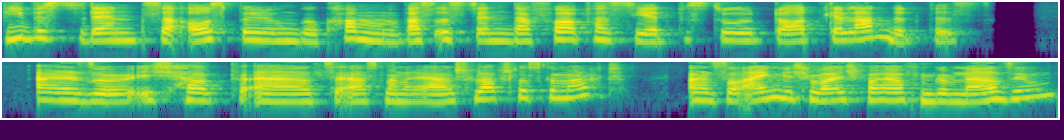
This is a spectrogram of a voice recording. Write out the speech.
Wie bist du denn zur Ausbildung gekommen? Was ist denn davor passiert, bis du dort gelandet bist? Also ich habe äh, zuerst meinen Realschulabschluss gemacht also eigentlich war ich vorher auf dem Gymnasium,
